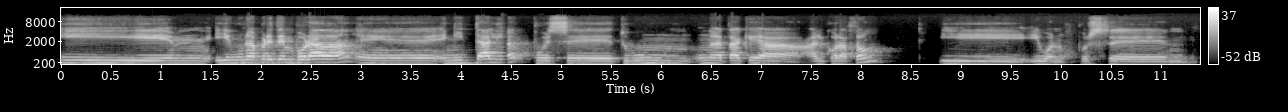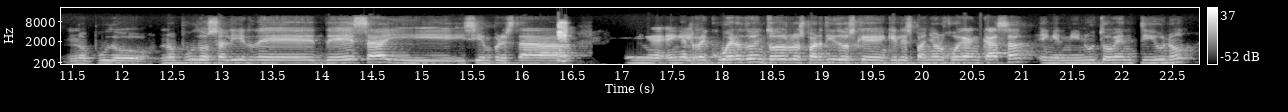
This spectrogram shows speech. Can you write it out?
y, en una pretemporada eh, en Italia, pues eh, tuvo un, ataque al corazón y, bueno, pues eh, no, pudo, no pudo salir de, esa y, siempre está en, el recuerdo en todos los partidos que, que, el español juega en casa, en el minuto 21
